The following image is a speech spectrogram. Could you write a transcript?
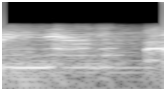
And now the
